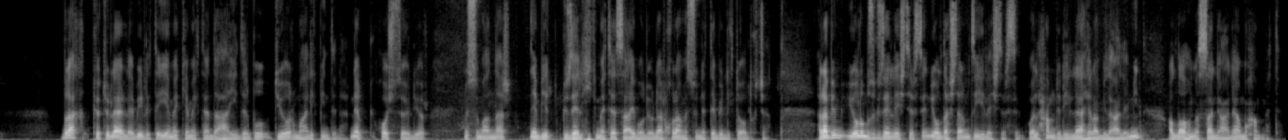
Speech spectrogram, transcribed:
bırak kötülerle birlikte yemek yemekten daha iyidir bu diyor Malik bin Dinar. Ne hoş söylüyor Müslümanlar ne bir güzel hikmete sahip oluyorlar Kur'an ve sünnette birlikte oldukça. Rabbim yolumuzu güzelleştirsin, yoldaşlarımızı iyileştirsin. Velhamdülillahi Rabbil Alemin. Allahümme salli ala Muhammed.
